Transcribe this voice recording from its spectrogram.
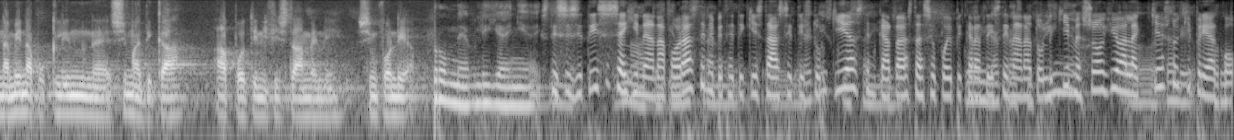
να μην αποκλίνουν σημαντικά από την υφιστάμενη συμφωνία. Στις συζητήσεις έγινε αναφορά στην επιθετική στάση της Τουρκίας, στην κατάσταση που επικρατεί στην Ανατολική Μεσόγειο αλλά και στο Κυπριακό.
